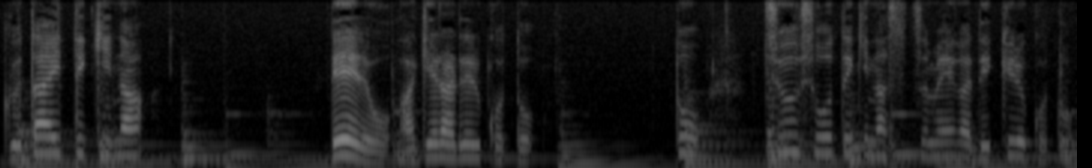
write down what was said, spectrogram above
具体的な例を挙げられることと抽象的な説明ができること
